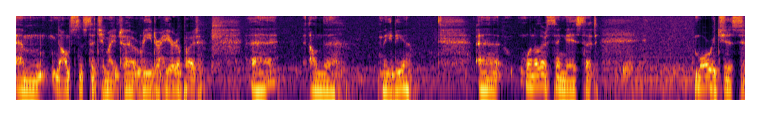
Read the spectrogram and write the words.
um, nonsense that you might uh, read or hear about uh, on the media. Uh, one other thing is that mortgages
